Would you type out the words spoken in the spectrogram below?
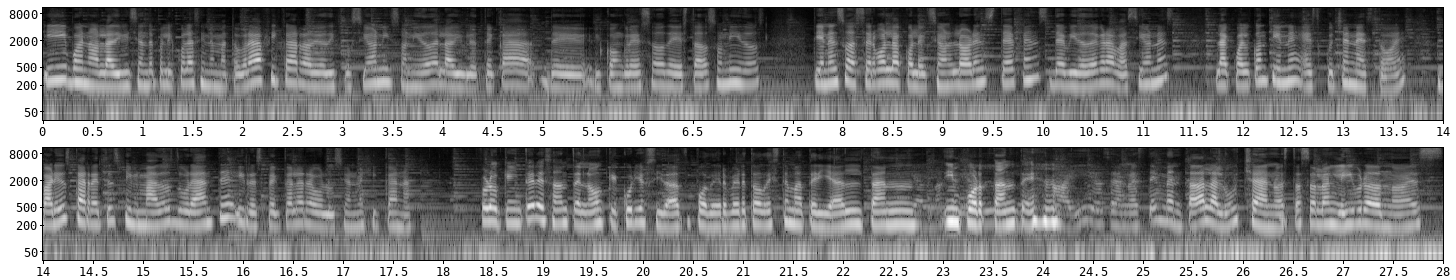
Y bueno, la división de películas cinematográficas, radiodifusión y sonido de la Biblioteca del Congreso de Estados Unidos tiene en su acervo la colección Lawrence Stephens de video de grabaciones, la cual contiene, escuchen esto, ¿eh? Varios carretes filmados durante y respecto a la Revolución Mexicana. Pero qué interesante, ¿no? Qué curiosidad poder ver todo este material tan importante. Ahí, o sea, no está inventada la lucha, no está solo en libros, no es,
